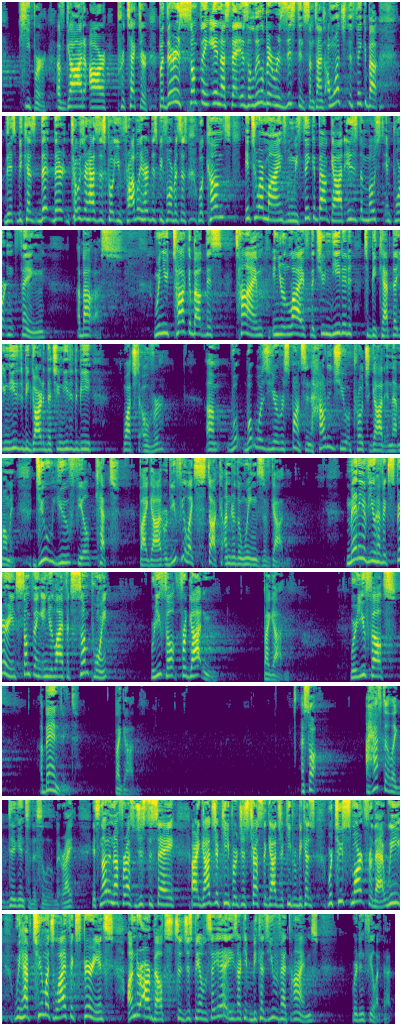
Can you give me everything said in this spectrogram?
keeper, of God our protector. But there is something in us that is a little bit resistant sometimes. I want you to think about this because there, there, Tozer has this quote. You've probably heard this before, but it says, What comes into our minds when we think about God is the most important thing about us. When you talk about this time in your life that you needed to be kept, that you needed to be guarded, that you needed to be watched over, um, what, what was your response and how did you approach God in that moment? Do you feel kept by God or do you feel like stuck under the wings of God? Many of you have experienced something in your life at some point where you felt forgotten by God, where you felt abandoned by God. And so I have to like dig into this a little bit, right? It's not enough for us just to say, all right, God's your keeper, just trust that God's your keeper because we're too smart for that. We, we have too much life experience under our belts to just be able to say, yeah, he's our keeper because you have had times where it didn't feel like that.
